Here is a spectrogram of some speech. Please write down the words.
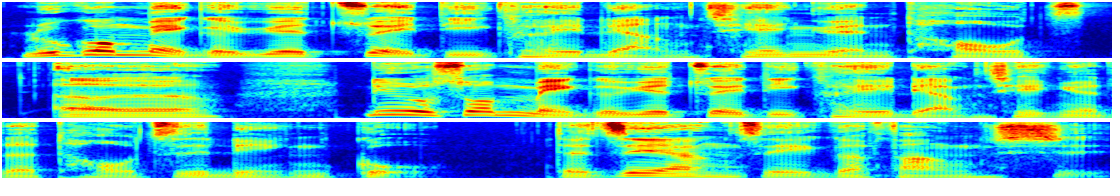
如果每个月最低可以两千元投资，呃，例如说每个月最低可以两千元的投资零股的这样子一个方式，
